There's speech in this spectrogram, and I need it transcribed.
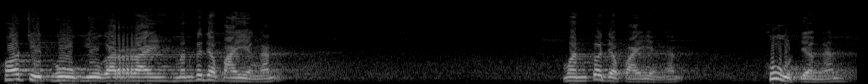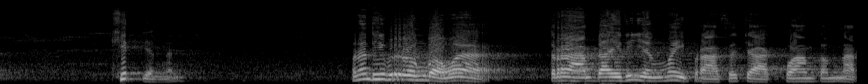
พอจิตผูกอยู่กับอะไร มันก็จะไปอย่างนั้น มันก็จะไปอย่างนั้น พูดอย่างนั้น คิดอย่างนั้น เพราะนั้นที่พระองค์บอกว่า ตราบใดที่ยังไม่ปราศจากความกำหนัด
